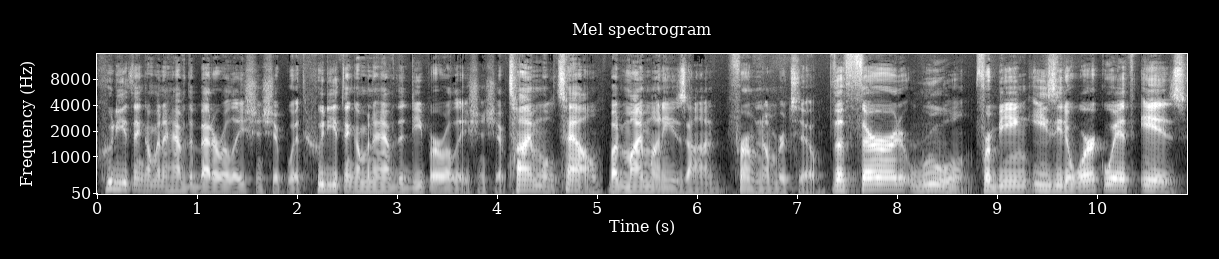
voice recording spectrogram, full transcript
who do you think I'm gonna have the better relationship with? Who do you think I'm gonna have the deeper relationship? Time will tell, but my money is on firm number two. The third rule for being easy to work with is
